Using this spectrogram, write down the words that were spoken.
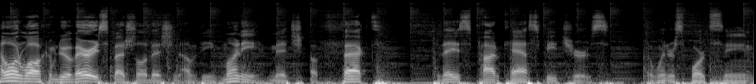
Hello and welcome to a very special edition of the Money Mitch Effect. Today's podcast features the winter sports scene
